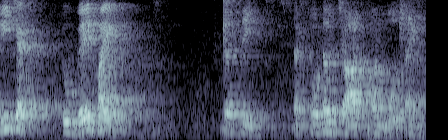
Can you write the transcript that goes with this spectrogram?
recheck, to verify, just see the total charge on both sides.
